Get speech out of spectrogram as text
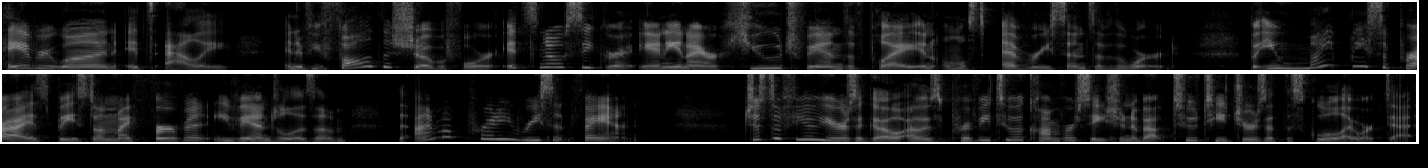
Hey everyone, it's Allie. And if you followed the show before, it's no secret Annie and I are huge fans of play in almost every sense of the word. But you might be surprised, based on my fervent evangelism, that I'm a pretty recent fan. Just a few years ago, I was privy to a conversation about two teachers at the school I worked at.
